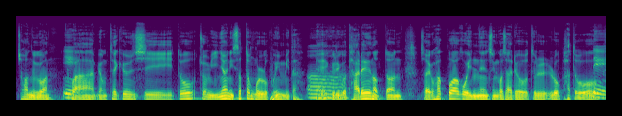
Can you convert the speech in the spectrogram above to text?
전 의원과 예. 명태균 씨도 좀 인연이 있었던 걸로 보입니다. 아. 예, 그리고 다른 어떤 저희가 확보하고 있는 증거 자료들로 봐도 네.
